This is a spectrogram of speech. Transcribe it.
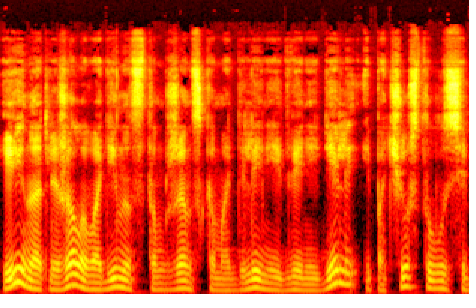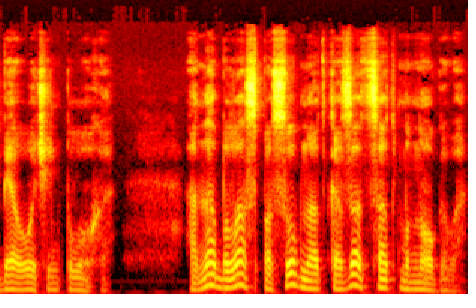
Ирина отлежала в одиннадцатом женском отделении две недели и почувствовала себя очень плохо. Она была способна отказаться от многого,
